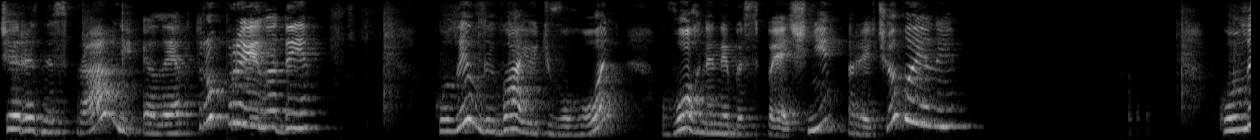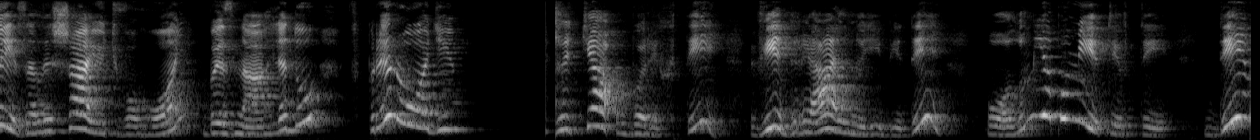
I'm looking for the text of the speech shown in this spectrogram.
Через несправні електроприлади. Коли вливають в вогонь вогненебезпечні речовини. Коли залишають вогонь без нагляду природі. Життя уберегти від реальної біди полум'я помітив ти. Дим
